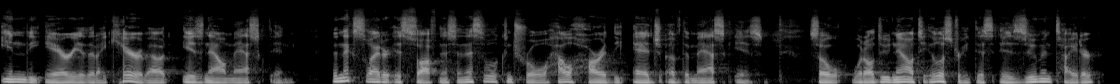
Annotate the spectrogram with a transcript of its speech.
in the area that I care about is now masked in. The next slider is softness, and this will control how hard the edge of the mask is. So what I'll do now to illustrate this is zoom in tighter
